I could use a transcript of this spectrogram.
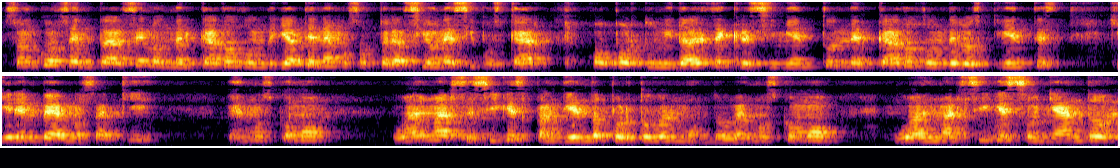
son concentrarse en los mercados donde ya tenemos operaciones y buscar oportunidades de crecimiento en mercados donde los clientes quieren vernos aquí. Vemos cómo Walmart se sigue expandiendo por todo el mundo. Vemos cómo Walmart sigue soñando,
